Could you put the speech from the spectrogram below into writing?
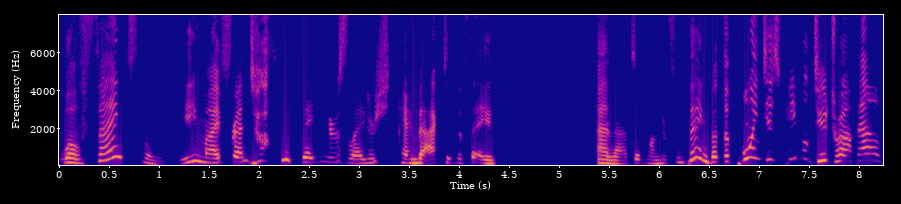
Well, thankfully, my friend told me that years later she came back to the faith. And that's a wonderful thing. But the point is, people do drop out.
